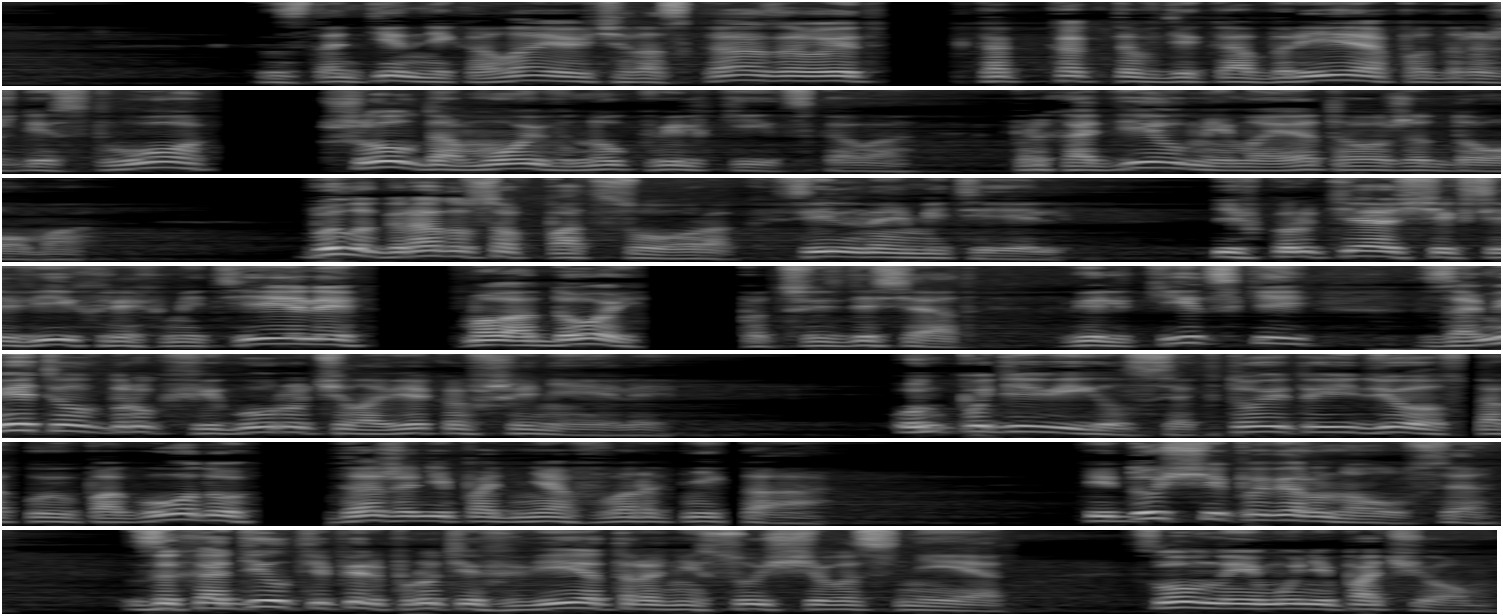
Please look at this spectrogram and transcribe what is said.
Константин Николаевич рассказывает, как как-то в декабре под Рождество шел домой внук Вилькицкого, проходил мимо этого же дома. Было градусов под сорок, сильная метель, и в крутящихся вихрях метели молодой, под шестьдесят, Вилькицкий заметил вдруг фигуру человека в шинели. Он подивился, кто это идет в такую погоду, даже не подняв воротника. Идущий повернулся — заходил теперь против ветра, несущего снег, словно ему нипочем.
